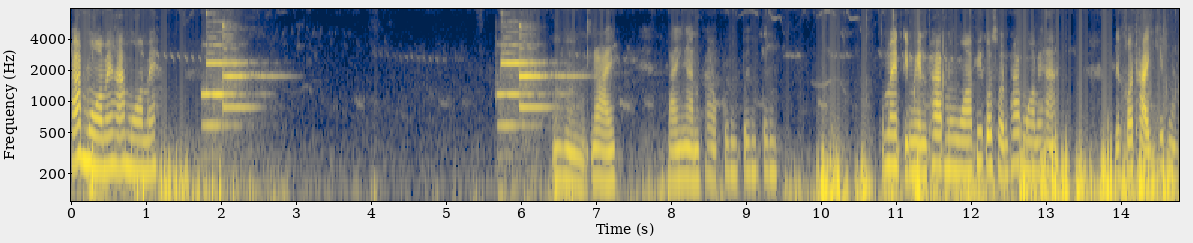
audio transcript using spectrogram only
ภาพมัวไหมคะ มัวไหม รายรายงานเข้าปึ้งปึ้งปึ้งทำไมติ๋มเห็นภาพมัว พี่โกศลภาพมัวไหมคะเดี๋ยวเขาถ่ายคลิปหน่อย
